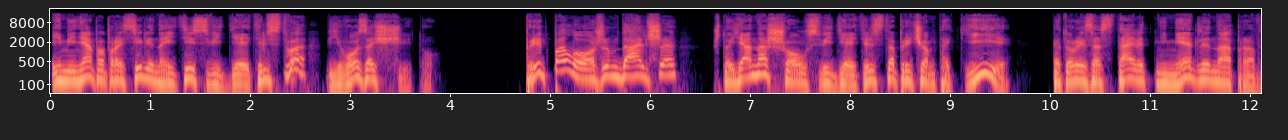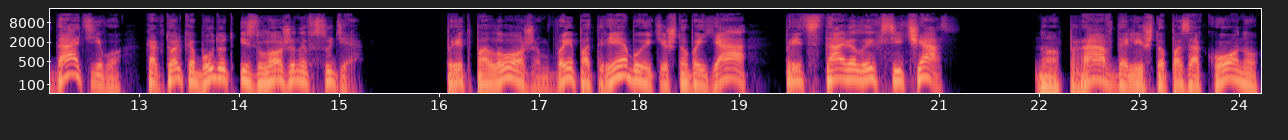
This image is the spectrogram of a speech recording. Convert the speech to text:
и меня попросили найти свидетельство в его защиту. Предположим дальше, что я нашел свидетельства, причем такие, которые заставят немедленно оправдать его, как только будут изложены в суде. Предположим, вы потребуете, чтобы я представил их сейчас. Но правда ли, что по закону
